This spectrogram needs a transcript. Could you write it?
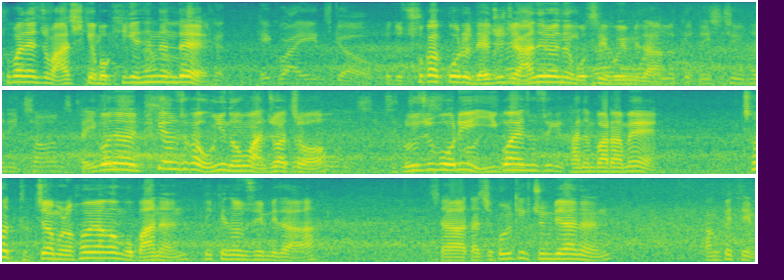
초반엔 좀 아쉽게 먹히긴 했는데 그래도 추가 골을 내주지 않으려는 모습이 보입니다. 자, 이거는 피케 선수가 운이 너무 안 좋았죠. 루즈볼이 이과인 선수에게 가는 바람에 첫 득점을 허용하고 마는 피케 선수입니다. 자 다시 골킥 준비하는 방패팀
